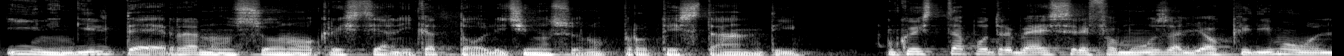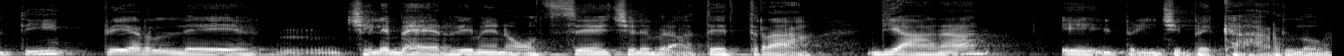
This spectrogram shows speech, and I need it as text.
in Inghilterra non sono cristiani cattolici, ma sono protestanti. Questa potrebbe essere famosa agli occhi di molti per le mm, celeberrime nozze celebrate tra Diana e il principe Carlo.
